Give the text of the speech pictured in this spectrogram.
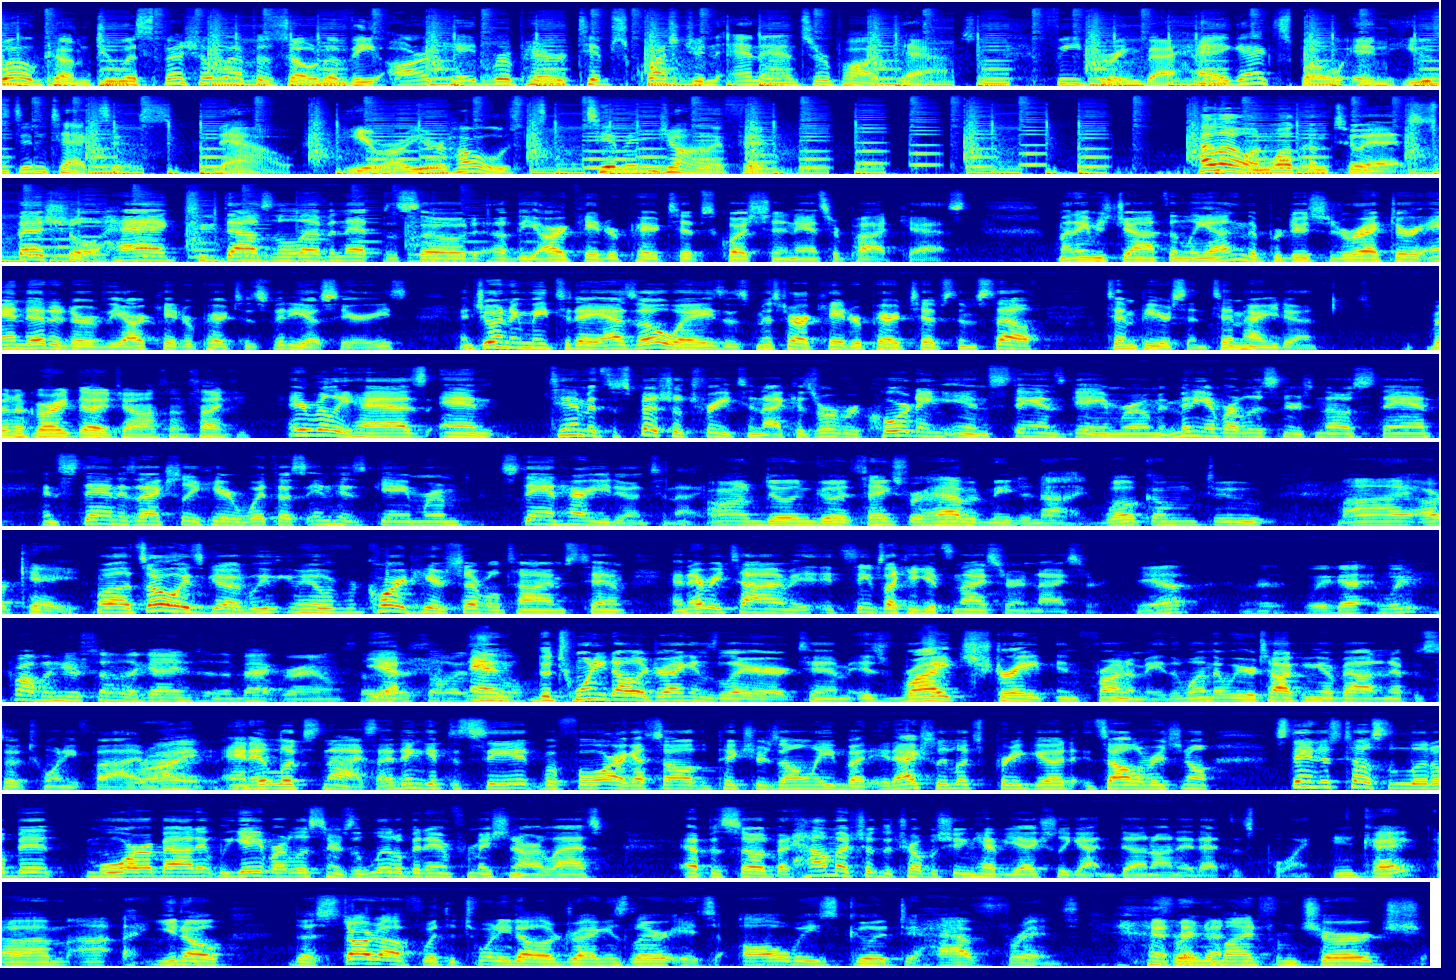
Welcome to a special episode of the Arcade Repair Tips Question and Answer Podcast, featuring the HAAG Expo in Houston, Texas. Now, here are your hosts, Tim and Jonathan. Hello and welcome to a special HAAG 2011 episode of the Arcade Repair Tips Question and Answer Podcast. My name is Jonathan Leung, the producer, director, and editor of the Arcade Repair Tips video series. And joining me today, as always, is Mr. Arcade Repair Tips himself, Tim Pearson. Tim, how you doing? Been a great day, Jonathan. Thank you. It really has. And Tim, it's a special treat tonight because we're recording in Stan's game room, and many of our listeners know Stan, and Stan is actually here with us in his game room. Stan, how are you doing tonight? I'm doing good. Thanks for having me tonight. Welcome to my arcade. Well, it's always good. We, you know, we've recorded here several times, Tim, and every time it, it seems like it gets nicer and nicer. Yeah, we got. We probably hear some of the games in the background. So yeah, that's always and cool. the twenty dollar Dragon's Lair, Tim, is right straight in front of me. The one that we were talking about in episode twenty five. Right. And it looks nice. I didn't get to see it before. I got saw the pictures only, but it actually looks pretty good. It's all original. Stan, just tell us a little bit more about it. We gave our listeners a little bit of information in our last episode, but how much of the troubleshooting have you actually gotten done on it at this point? Okay. Um, I, you know, the start off with the twenty dollar Dragon's Lair. It's always good to have friends. A friend of mine from church,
